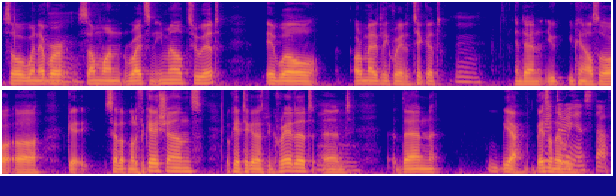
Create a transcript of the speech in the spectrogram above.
So whenever someone writes an email to it it will automatically create a ticket. And then you you can also uh, get set up notifications. Okay ticket has been created. And then yeah based on that filtering we, and stuff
